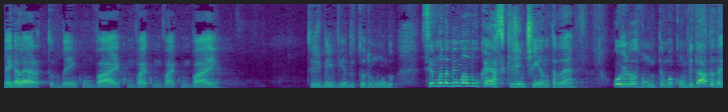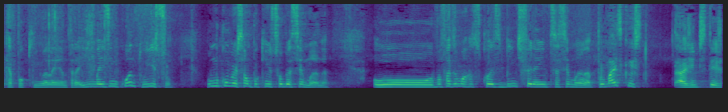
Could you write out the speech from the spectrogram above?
Bem, galera, tudo bem? Como vai? Como vai? Como vai? Como vai? Seja bem-vindo todo mundo. Semana bem maluca é essa que a gente entra, né? Hoje nós vamos ter uma convidada, daqui a pouquinho ela entra aí, mas enquanto isso, vamos conversar um pouquinho sobre a semana. O... Vou fazer umas coisas bem diferentes essa semana. Por mais que a gente esteja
